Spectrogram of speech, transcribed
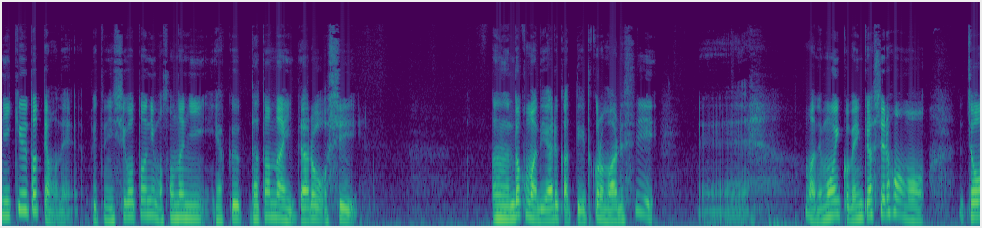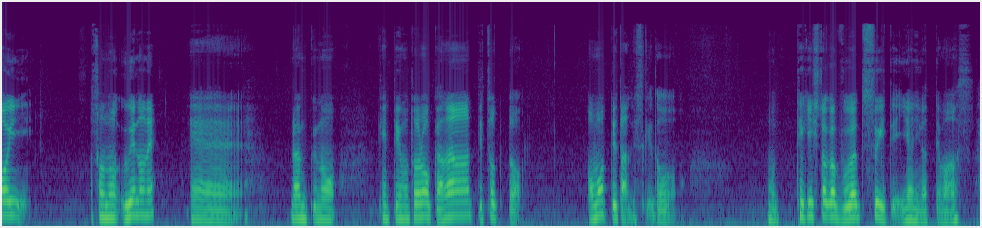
2級取ってもね、別に仕事にもそんなに役立たないだろうし、うん、どこまでやるかっていうところもあるし、えー、まあね、もう一個勉強してる方も、上位、その上のね、えー、ランクの検定も取ろうかなってちょっと思ってたんですけど、もうテキストが分厚すぎて嫌になってます。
